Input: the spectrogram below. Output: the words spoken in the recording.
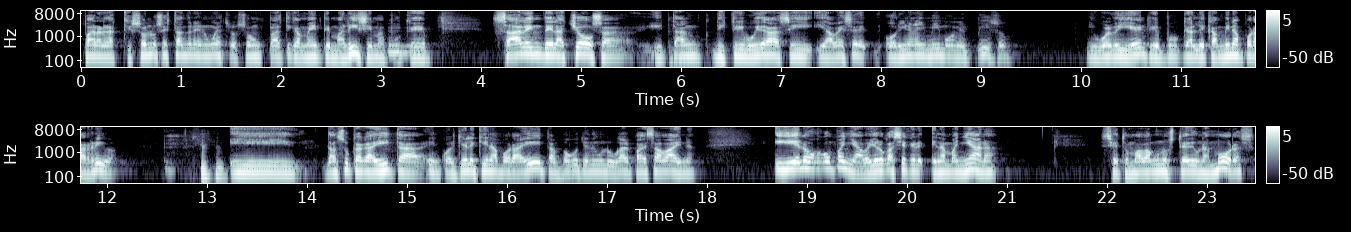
para las que son los estándares nuestros son prácticamente malísimas porque salen de la choza y están distribuidas así y a veces orinan ahí mismo en el piso y vuelve y entra y después le caminan por arriba y dan su cagadita en cualquier esquina por ahí, tampoco tienen un lugar para esa vaina. Y él los acompañaba. Yo lo que hacía que en la mañana se tomaban unos té de unas moras,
